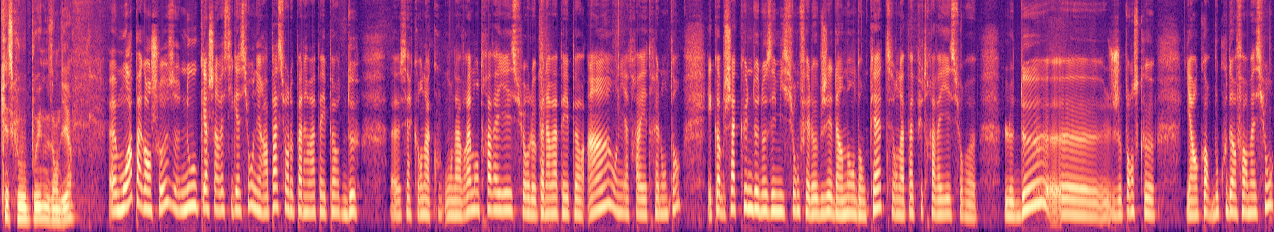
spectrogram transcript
Qu'est-ce que vous pouvez nous en dire? Euh, moi, pas grand-chose. Nous, Cash Investigation, on n'ira pas sur le Panama Paper 2. Euh, c'est-à-dire qu'on a, vraiment travaillé sur le Panama Paper 1, on y a travaillé très longtemps. Et comme chacune de nos émissions fait l'objet d'un an d'enquête, on n'a pas pu travailler sur euh, le 2. je pense qu'il y a encore beaucoup d'informations.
